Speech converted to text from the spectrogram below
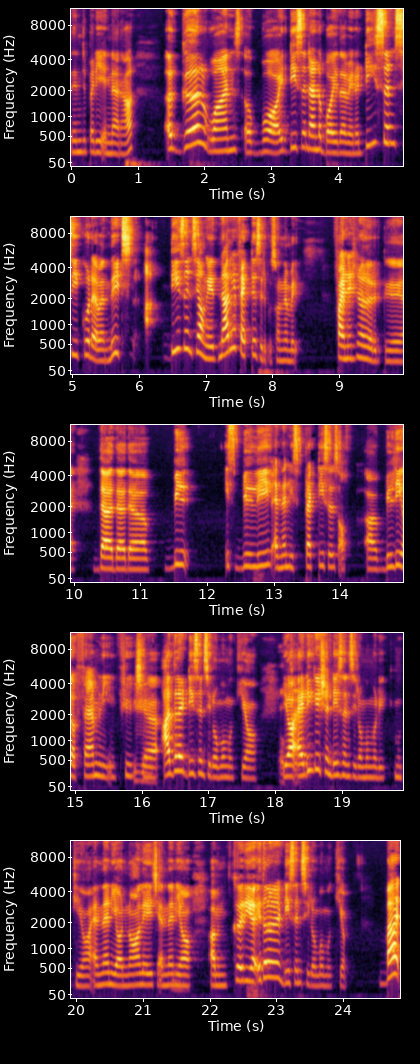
தெரிஞ்சபடி என்னன்னா a girl wants a boy டீசெண்டான பாய் தான் வேணும். டீசென்சி கூட வந்து இட்ஸ் டீசென்சி அவங்க நிறைய ஃபேக்டர்ஸ் இருக்குது சொன்ன மாதிரி ஃபைனான்ஷியல் இருக்குது the the the bill is believe and then is practices of building a family in future அதில் டீசென்சி ரொம்ப முக்கியம். Your education decency ரொம்ப முடி- முக்கியம். And then your knowledge and then your um, career இதெல்லாம் decency ரொம்ப முக்கியம். But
